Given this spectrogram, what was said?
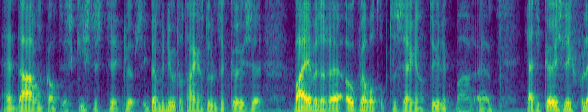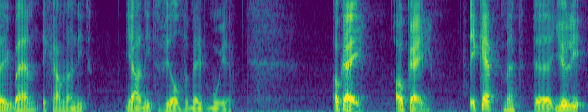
En daarom kan hij dus kiezen tussen twee clubs. Ik ben benieuwd wat hij gaat doen, zijn keuze. Wij hebben er uh, ook wel wat op te zeggen natuurlijk. Maar uh, ja, die keuze ligt volledig bij hem. Ik ga me daar niet, ja, niet te veel mee bemoeien. Oké, oké. Ik heb met uh, jullie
